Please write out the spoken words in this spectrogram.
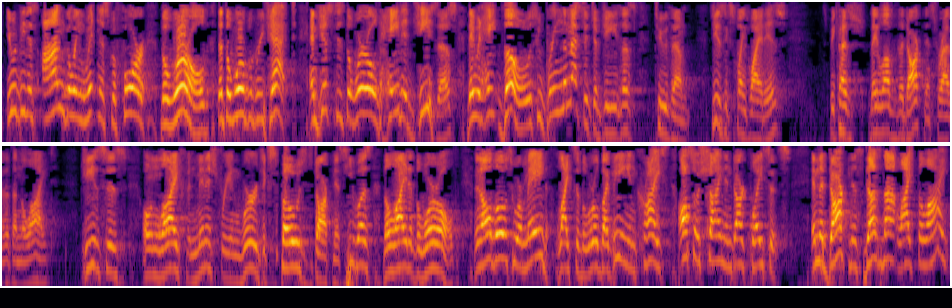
It would be this ongoing witness before the world that the world would reject. And just as the world hated Jesus, they would hate those who bring the message of Jesus to them. Jesus explains why it is It's because they love the darkness rather than the light. Jesus' own life and ministry and words exposed darkness. He was the light of the world. And all those who are made lights of the world by being in Christ also shine in dark places. And the darkness does not like the light.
